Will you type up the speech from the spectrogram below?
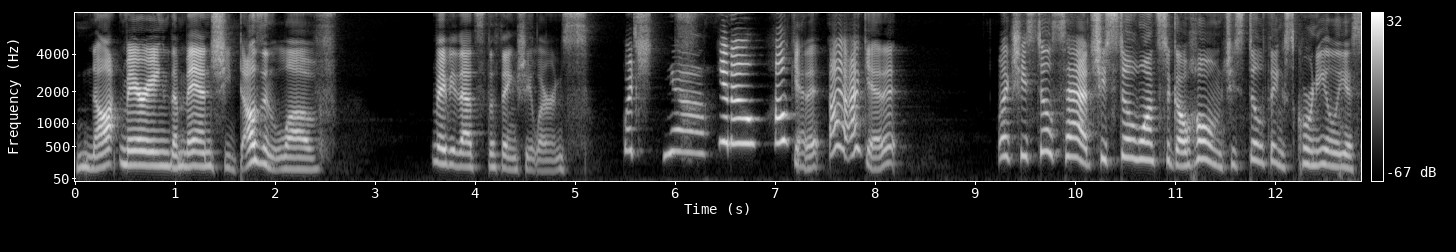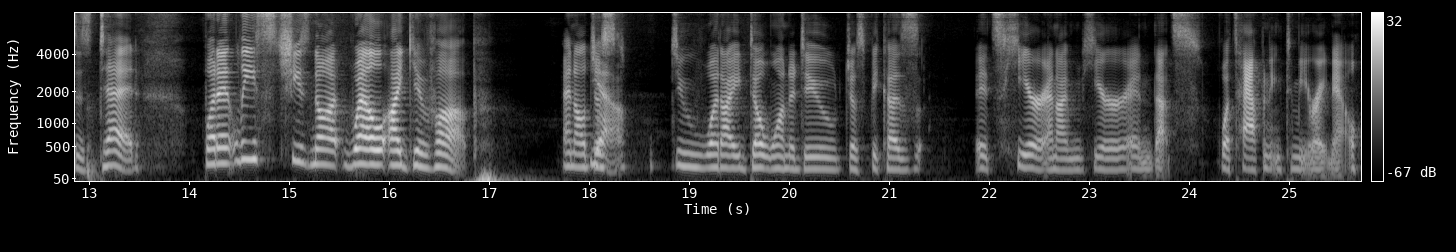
not marrying the man she doesn't love, maybe that's the thing she learns. Which, yeah you know, I'll get it. I, I get it. Like, she's still sad. She still wants to go home. She still thinks Cornelius is dead. But at least she's not, well, I give up. And I'll just Yeah. do what I don't want to do just because it's here and I'm here and that's what's happening to me right now.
